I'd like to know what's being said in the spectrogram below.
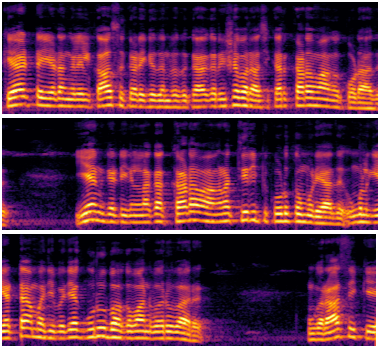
கேட்ட இடங்களில் காசு கிடைக்குதுன்றதுக்காக ரிஷபராசிக்கார் கடன் வாங்கக்கூடாது. ஏன்னு கேட்டிங்கனாக்கா கடன் வாங்கினா திருப்பி கொடுக்க முடியாது. உங்களுக்கு எட்டாம் அதிபதியாக குரு பகவான் வருவார். உங்கள் ராசிக்கு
